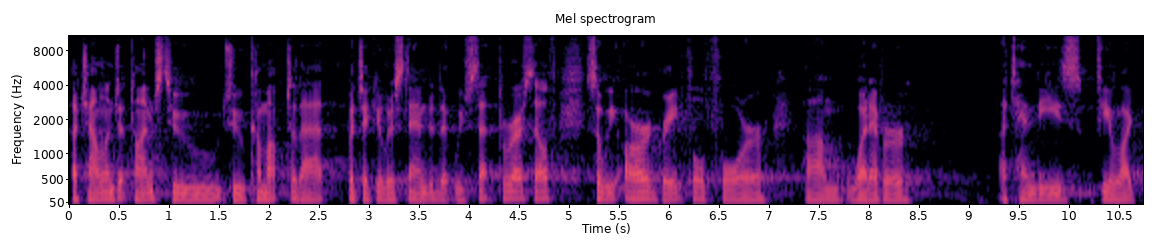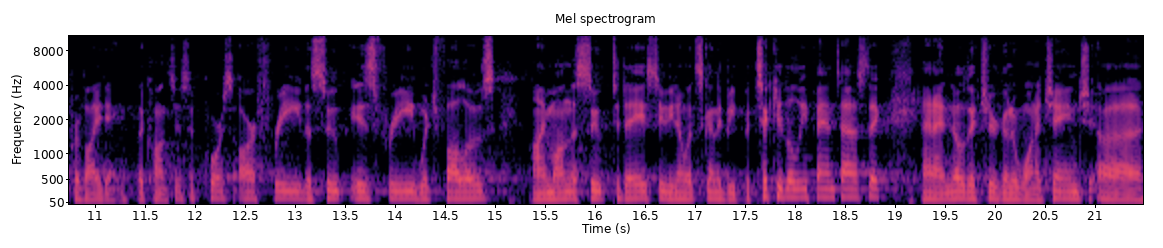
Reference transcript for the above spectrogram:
a challenge at times to, to come up to that particular standard that we've set for ourselves. So we are grateful for um, whatever attendees feel like providing. The concerts, of course, are free. The soup is free, which follows. I'm on the soup today, so you know it's going to be particularly fantastic. And I know that you're going to want to change, uh,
